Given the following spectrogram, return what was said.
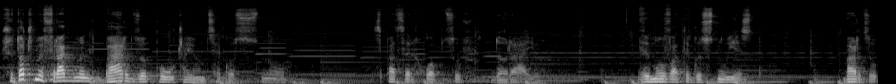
Przytoczmy fragment bardzo pouczającego snu. Spacer chłopców do raju. Wymowa tego snu jest bardzo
